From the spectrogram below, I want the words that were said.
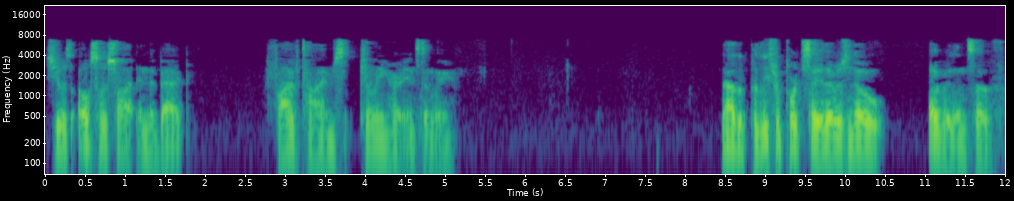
she was also shot in the back five times, killing her instantly. Now, the police reports say there was no evidence of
